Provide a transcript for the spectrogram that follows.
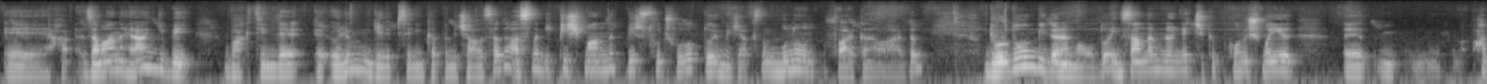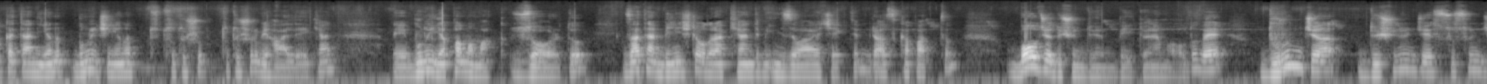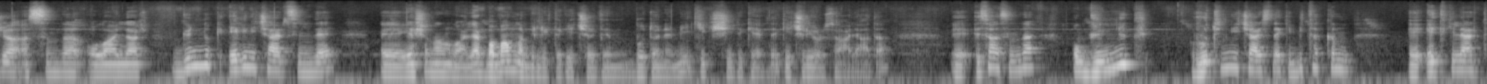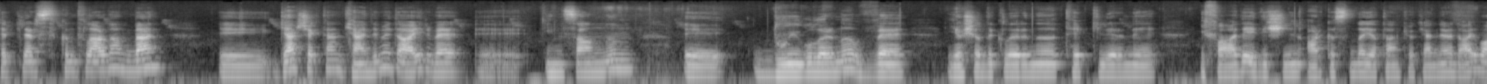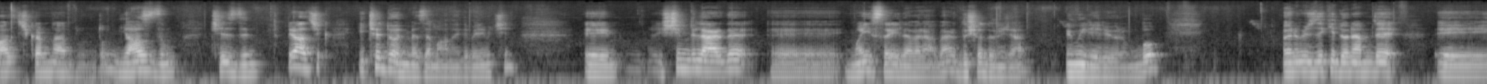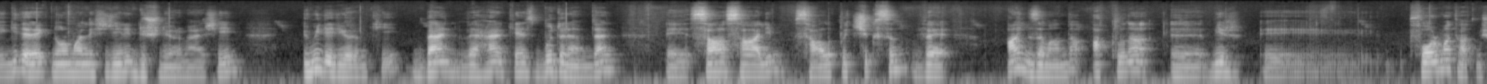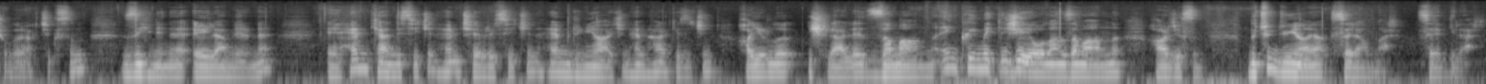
e, zamanın herhangi bir vaktinde e, ölüm gelip senin kapını çalsa da aslında bir pişmanlık, bir suçluluk duymayacaksın. Bunun farkına vardım. Durduğum bir dönem oldu. İnsanların önüne çıkıp konuşmayı e, hakikaten yanıp bunun için yanıp tutuşup tutuşur bir haldeyken e, bunu yapamamak zordu. Zaten bilinçli olarak kendimi inzivaya çektim. Biraz kapattım. Bolca düşündüğüm bir dönem oldu ve durunca, düşününce, susunca aslında olaylar günlük evin içerisinde e, yaşanan olaylar. Babamla birlikte geçirdiğim bu dönemi iki kişiydik evde. Geçiriyoruz hala da. E, esasında o günlük rutinin içerisindeki bir takım e, etkiler, tepkiler, sıkıntılardan ben e, gerçekten kendime dair ve e, insanın e, duygularını ve yaşadıklarını, tepkilerini ifade edişinin arkasında yatan kökenlere dair bazı çıkarımlar bulundum. Yazdım, çizdim. Birazcık içe dönme zamanıydı benim için. E, şimdilerde e, Mayıs ayıyla beraber dışa döneceğim. Ümit ediyorum bu önümüzdeki dönemde e, giderek normalleşeceğini düşünüyorum her şeyin. Ümit ediyorum ki ben ve herkes bu dönemden e, sağ salim, sağlıklı çıksın ve aynı zamanda aklına e, bir e, format atmış olarak çıksın zihnine, eylemlerine. E, hem kendisi için, hem çevresi için, hem dünya için, hem herkes için hayırlı işlerle zamanını, en kıymetli şey olan zamanını harcasın. Bütün dünyaya selamlar, sevgiler.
